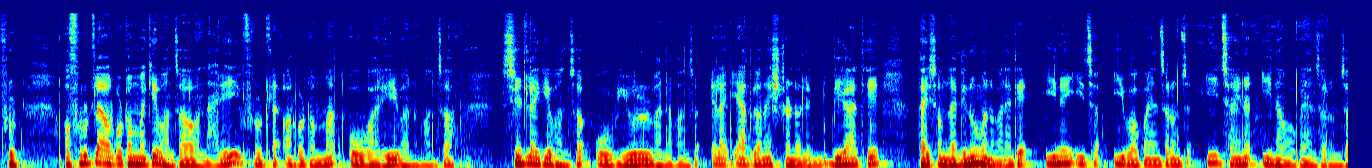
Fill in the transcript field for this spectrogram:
फ्रुट। फ्रुटलाई अर्को टर्ममा के भन्छ भन्दाखेरि फ्रुटलाई अर्को टर्ममा ओभरी भन्नु भन्छ सिडलाई के भन्छ? ओभ्युल भनेर भन्छ यसलाई याद गर्न स्टुडेन्टहरूले बिगार्थे दाइ सम्झाइदिनु भनेर भनेको थिएँ। यी नै यी छ यी भएको एन्सर हुन्छ यी छैन यी नभएको एन्सर हुन्छ।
